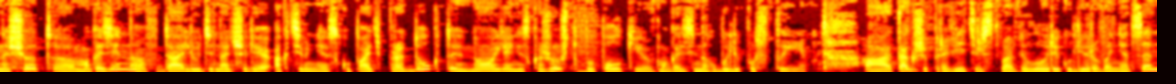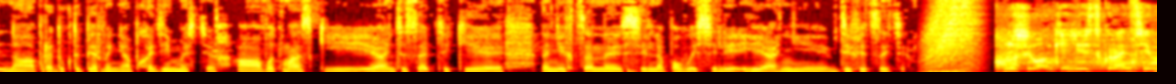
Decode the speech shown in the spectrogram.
Насчет а, магазинов, да, люди начали активнее скупать продукты, но я не скажу, чтобы полки в магазинах были пустые. А также правительство ввело регулирование цен на продукты первой необходимости. А вот маски и антисептики, на них цены сильно повысили, и они в дефиците. На Шри-Ланке есть карантин.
